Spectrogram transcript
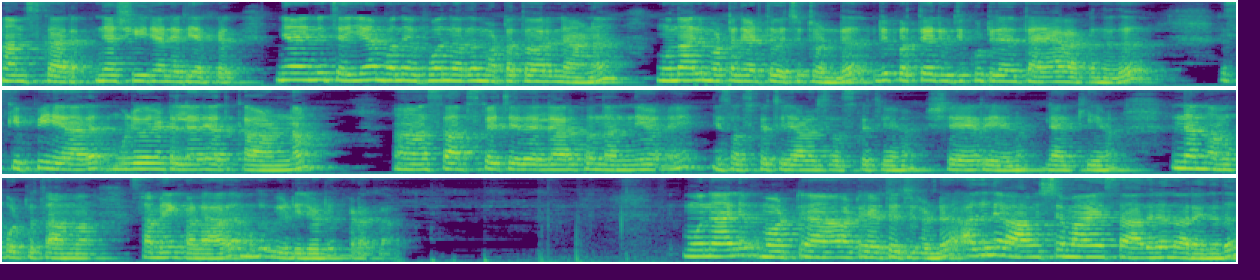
നമസ്കാരം. ഞാൻ ഷീജ നെരിയക്കൽ ഞാൻ ഇന്ന് ചെയ്യാൻ പോകുന്ന വിഭവം എന്ന് പറയുന്നത് മുട്ടത്തോരനാണ്. മൂന്നാൽ മുട്ട ഞാൻ എടുത്ത് വെച്ചിട്ടുണ്ട്. ഒരു പ്രത്യേക രുചിക്കൂട്ടിലാണ് തയ്യാറാക്കുന്നത്. സ്കിപ്പ് ചെയ്യാതെ മുഴുവനായിട്ട് എല്ലാവരും അത് കാണണം. സബ്സ്ക്രൈബ് ചെയ്ത എല്ലാവർക്കും നന്ദി. ഈ സബ്സ്ക്രൈബ് ചെയ്യാനുള്ളവർ സബ്സ്ക്രൈബ് ചെയ്യണം ഷെയർ ചെയ്യണം ലൈക്ക് ചെയ്യണം. എന്നാൽ നമുക്ക് ഒട്ട് താമ സമയം കളയാതെ നമുക്ക് വീഡിയോയിലോട്ട് കിടക്കാം. മൂന്നാൽ മുട്ട എടുത്ത് വെച്ചിട്ടുണ്ട്. അതിന് ആവശ്യമായ സാധനം എന്ന് പറയുന്നത്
